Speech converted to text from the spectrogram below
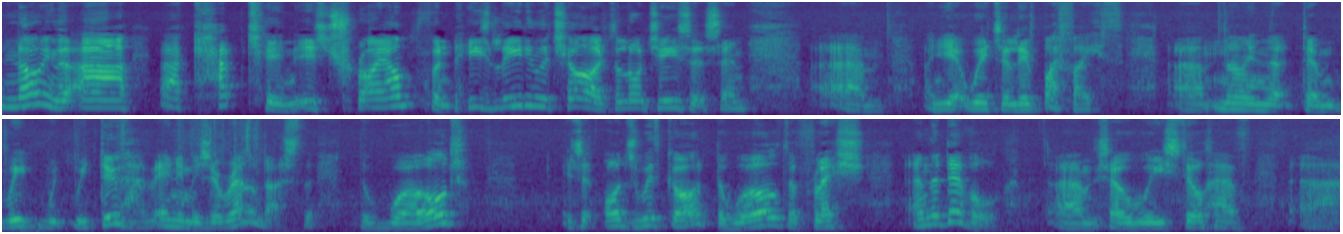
knowing that our our captain is triumphant, he's leading the charge, the Lord Jesus, and um, and yet we're to live by faith, um, knowing that um, we, we, we do have enemies around us. The, the world is at odds with God, the world, the flesh, and the devil. Um, so we still have uh,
